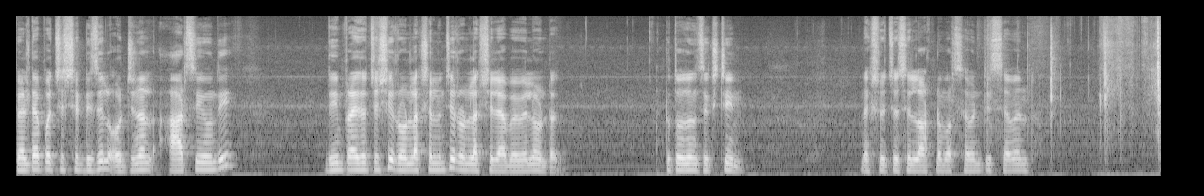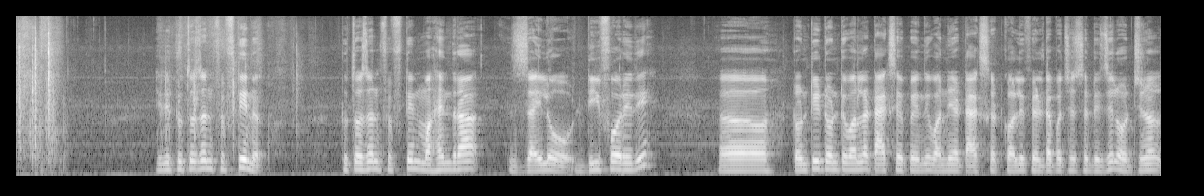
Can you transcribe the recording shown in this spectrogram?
ఫెల్ టైప్ వచ్చేసి డీజిల్ ఒరిజినల్ ఆర్సీ ఉంది. దీని ప్రైస్ వచ్చేసి రెండు లక్షల నుంచి రెండు లక్షల యాభై వేలు ఉంటుంది. Two thousand sixteen. నెక్స్ట్ వచ్చేసి లాట్ నెంబర్ సెవెంటీ సెవెన్ ఇది two thousand fifteen. Two thousand fifteen Mahindra Xylo D four ఇది. ట్వంటీ ట్వంటీ వన్లో ట్యాక్స్ అయిపోయింది. వన్ ఇయర్ ట్యాక్స్ కట్టుకోవాలి. ఫిల్టర్ వచ్చేసి డీజిల్ ఒరిజినల్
